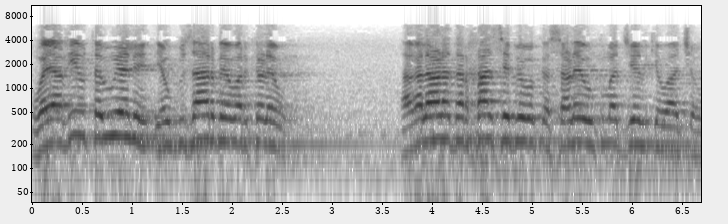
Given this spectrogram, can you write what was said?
وای هغه ته ویلې یو گزار به ورکړو هغه لاړه درخواست به وک سړی حکومت جیل کې واچو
